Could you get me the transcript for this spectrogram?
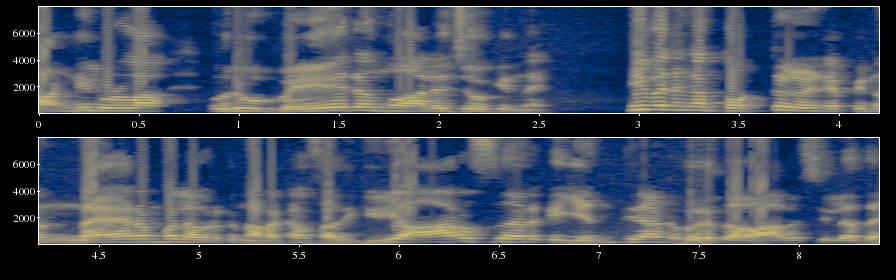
മണ്ണിലുള്ള ഒരു വേരൊന്നും ആലോചിച്ച് നോക്കുന്നേ. ഇവനങ്ങ് തൊട്ട് കഴിഞ്ഞ പിന്നെ നേരം പോലെ അവർക്ക് നടക്കാൻ സാധിക്കും. ഈ ആർ എസ് കാരൊക്കെ എന്തിനാണ് വെറുതെ ആവശ്യമില്ലാതെ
